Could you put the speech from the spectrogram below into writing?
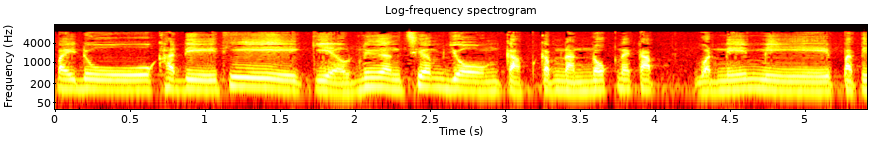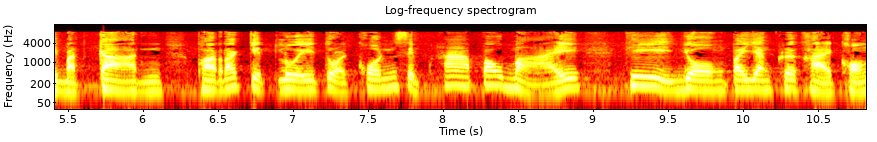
ไปดูคดีที่เกี่ยวเนื่องเชื่อมโยงกับกำนันนกนะครับ วันนี้มีปฏิบัติการภารกิจลุยตรวจค้น 15 เป้าหมาย ที่โยงไปยังเครือข่ายของ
